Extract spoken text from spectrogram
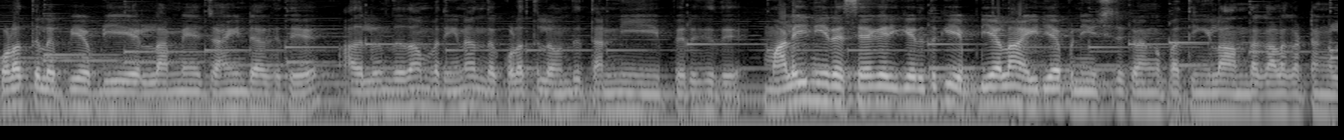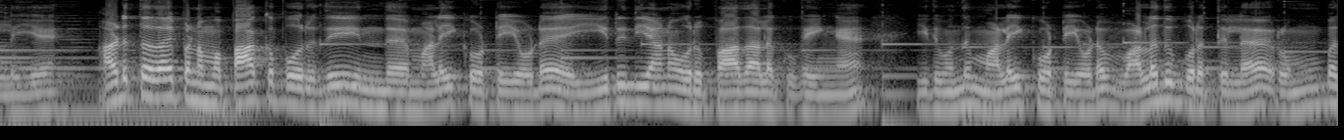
குளத்துல போய் அப்படியே எல்லாமே ஜாயிண்ட் ஆகுது. அதுலேருந்து தான் பார்த்தீங்கன்னா இந்த குளத்துல வந்து தண்ணி பெருகுது. மழை நீரை சேகரிக்கிறதுக்கு எப்படியெல்லாம் ஐடியா பண்ணி வச்சுருக்காங்க பார்த்தீங்களா அந்த காலகட்டங்கள்லையே? அடுத்ததாக இப்போ நம்ம பார்க்க போகிறது இந்த மலைக்கோட்டையோட இறுதியான ஒரு பாதாள குகைங்க. இது வந்து மலைக்கோட்டையோட வலது புறத்தில் ரொம்ப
